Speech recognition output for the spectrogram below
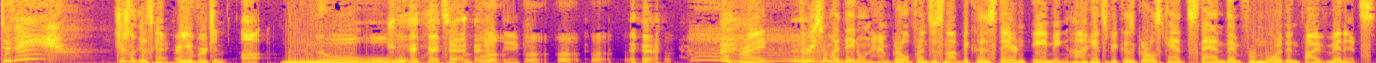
Do they? Just look at this guy. Are you a virgin? Uh, no. dick. Right? The reason why they don't have girlfriends is not because they're aiming high. It's because girls can't stand them for more than five minutes.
